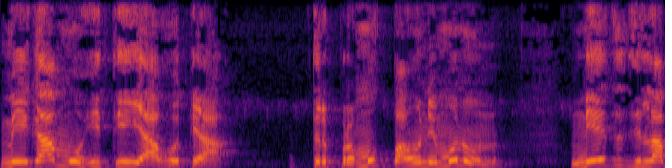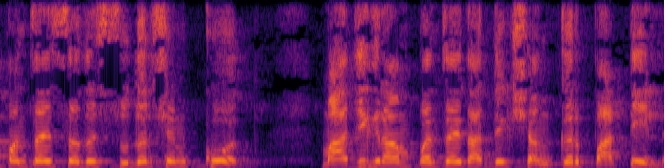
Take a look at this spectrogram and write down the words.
मेघा मोहिते या होत्या. तर प्रमुख पाहुणे म्हणून नेज जिल्हा पंचायत सदस्य सुदर्शन खोत माजी ग्रामपंचायत अध्यक्ष शंकर पाटील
